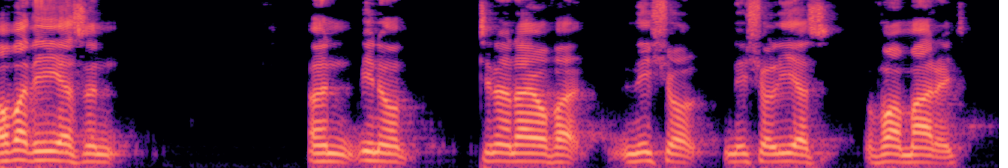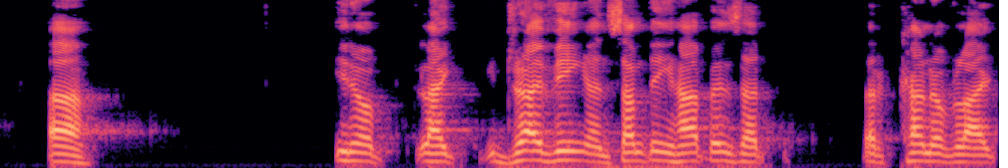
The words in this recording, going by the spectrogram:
Over the years, and, and you know, Tina and I, over initial, initial years of our marriage, uh, you know, like driving and something happens that, that kind of like,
